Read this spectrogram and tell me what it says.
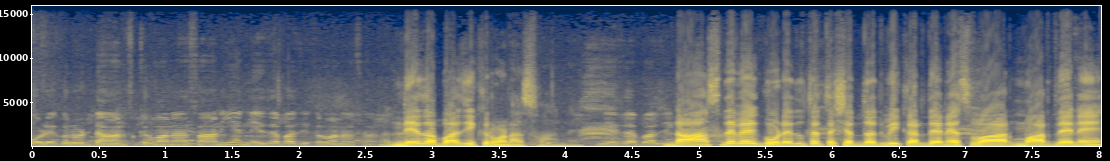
ਘੋੜੇ ਕੋਲੋਂ ਡਾਂਸ ਕਰਵਾਉਣਾ ਆਸਾਨ ਜਾਂ ਨੇਜ਼ਾਬਾਜ਼ੀ ਕਰਵਾਉਣਾ ਆਸਾਨ ਨੇਜ਼ਾਬਾਜ਼ੀ ਕਰਵਾਉਣਾ ਆਸਾਨ ਹੈ। ਨੇਜ਼ਾਬਾਜ਼ੀ ਡਾਂਸ ਦੇ ਵਿੱਚ ਘੋੜੇ ਦੇ ਉੱਤੇ ਤਸ਼ੱਦਦ ਵੀ ਕਰਦੇ ਨੇ ਸਵਾਰ ਮਾਰਦੇ ਨੇ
